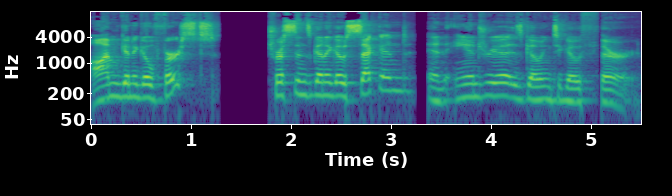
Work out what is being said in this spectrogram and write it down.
I'm going to go first, Tristan's going to go second, and Andrea is going to go third.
